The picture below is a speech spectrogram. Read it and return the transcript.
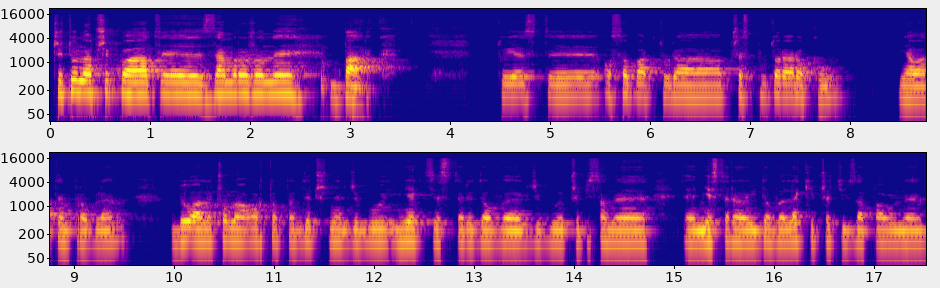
Czy tu na przykład e, zamrożony bark. Tu jest e, osoba, która przez półtora roku miała ten problem. Była leczona ortopedycznie, gdzie były iniekcje sterydowe, gdzie były przepisane e, niesteroidowe leki przeciwzapalne,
